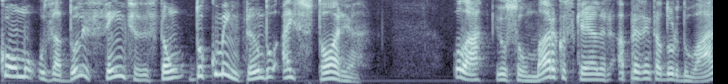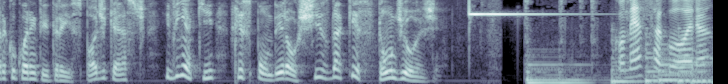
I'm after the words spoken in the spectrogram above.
Como os adolescentes estão documentando a história. Olá, eu sou Marcos Keller, apresentador do Arco 43 Podcast, e vim aqui responder ao X da questão de hoje. Começa agora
